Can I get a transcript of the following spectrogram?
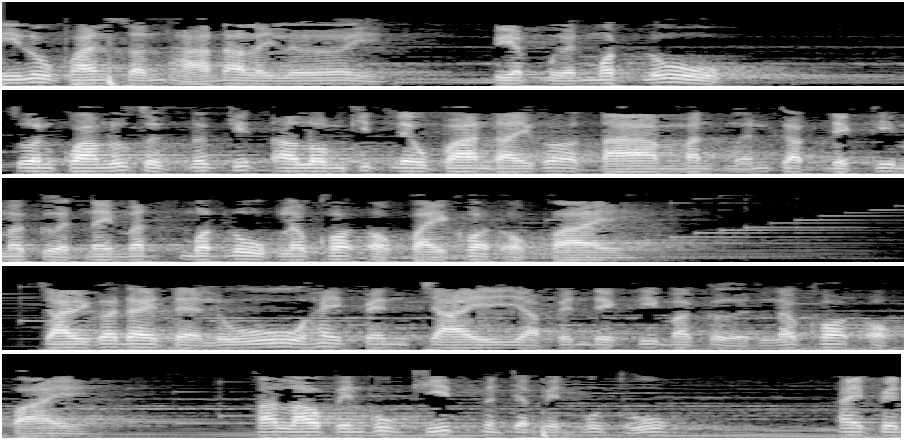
มีรูปพันสันฐานอะไรเลย เปรียบเหมือนมดลูก ส่วนความรู้สึกนึกคิดอารมณ์คิดเร็วปานใดก็ตาม มันเหมือนกับเด็กที่มาเกิดในมดลูกแล้วคลอดออกไปคลอดออกไป ใจก็ได้แต่รู้ให้เป็นใจอย่าเป็นเด็กที่มาเกิดแล้วคลอดออกไป ถ้าเราเป็นผู้คิดมันจะเป็นผู้ทุกข์ให้เป็น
